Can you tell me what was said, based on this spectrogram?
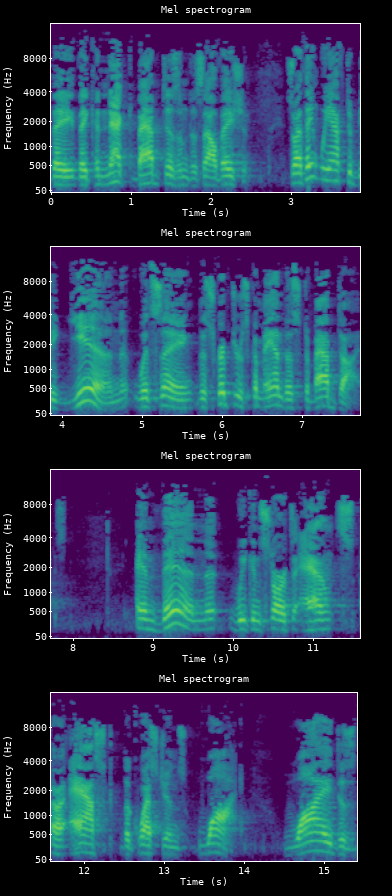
they they connect baptism to salvation. So I think we have to begin with saying the scriptures command us to baptize. And then we can start to ask, uh, ask the questions, why? Why does,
